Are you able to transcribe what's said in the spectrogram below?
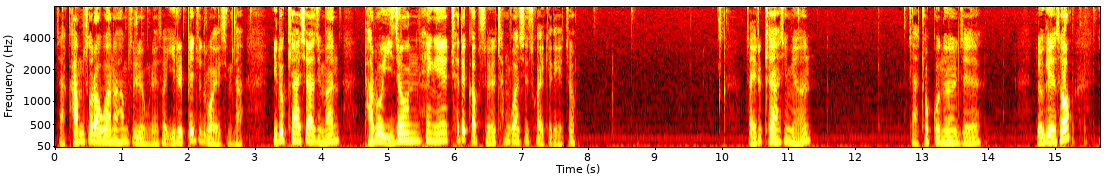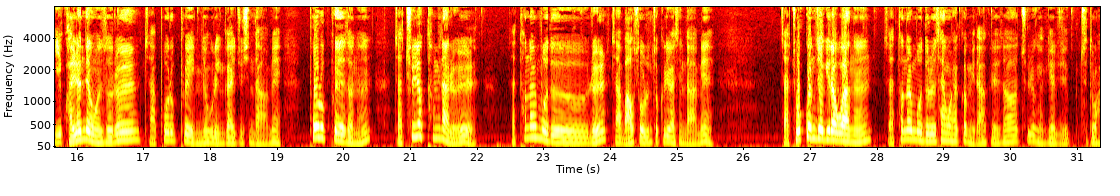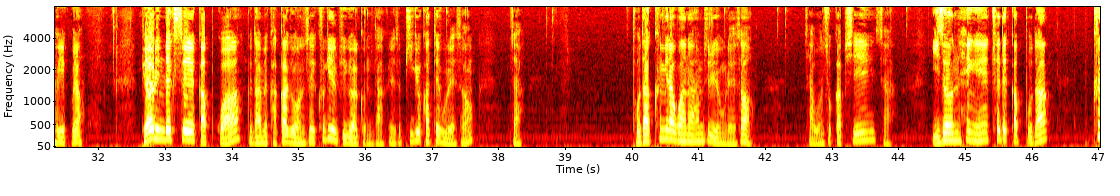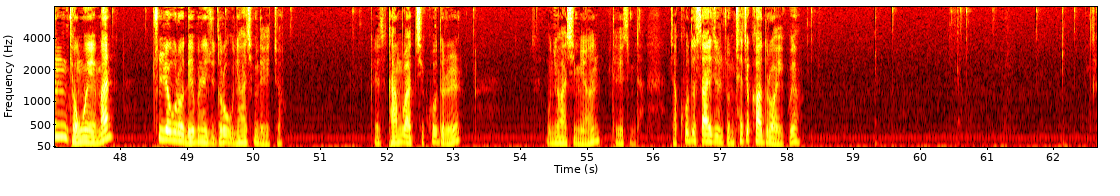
자 감소라고 하는 함수를 이용해서 2를 빼주도록 하겠습니다. 이렇게 하셔야지만 바로 이전 행의 최대값을 참고하실 수가 있게 되겠죠. 자 이렇게 하시면 자 조건을 이제 여기에서 이 관련된 원소를 자 포르프에 입력으로 인가해 주신 다음에 포르프에서는 자 출력 터미널을 자 터널 모드를 자 마우스 오른쪽 클릭하신 다음에 자 조건적이라고 하는 자 터널 모드를 사용을 할 겁니다. 그래서 출력 연결해 주, 주도록 하겠고요. 별 인덱스의 값과 그 다음에 각각의 원소의 크기를 비교할 겁니다. 그래서 비교 카테고리에서 자 보다 큼이라고 하는 함수를 이용해서 자 원소 값이 자 이전 행의 최대값보다 큰 경우에만 출력으로 내보내 주도록 운영하시면 되겠죠. 그래서 다음과 같이 코드를 운영하시면 되겠습니다. 자, 코드 사이즈를 좀 최적화 하도록 하겠고요.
